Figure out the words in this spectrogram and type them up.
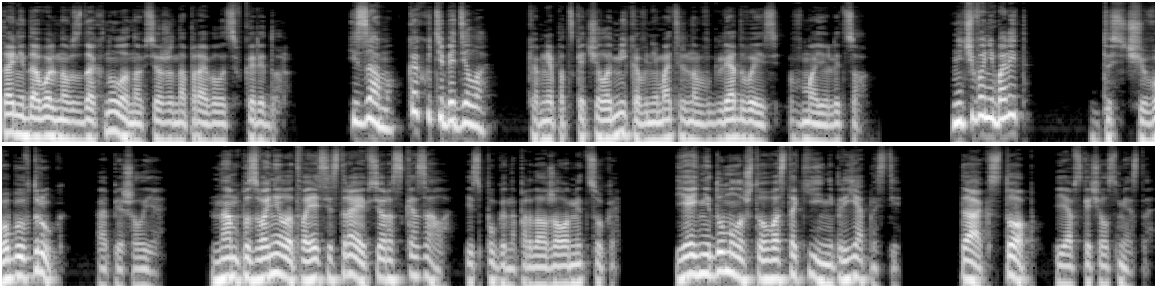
Та недовольно вздохнула, но все же направилась в коридор. «Изаму, как у тебя дела?» Ко мне подскочила Мика, внимательно вглядываясь в мое лицо. «Ничего не болит?» «Да с чего бы вдруг?» — опешил я. «Нам позвонила твоя сестра и все рассказала», — испуганно продолжала Мицука. «Я и не думала, что у вас такие неприятности». «Так, стоп!» — я вскочил с места.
